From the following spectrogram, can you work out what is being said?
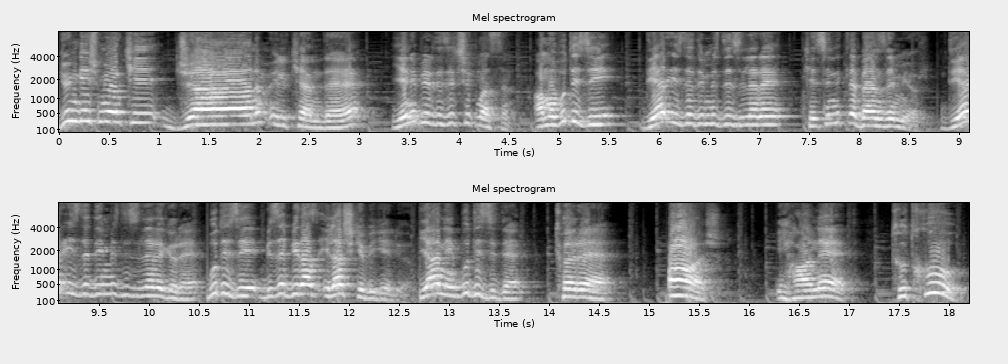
Gün geçmiyor ki canım ülkemde yeni bir dizi çıkmasın. Ama bu dizi diğer izlediğimiz dizilere kesinlikle benzemiyor. Diğer izlediğimiz dizilere göre bu dizi bize biraz ilaç gibi geliyor. Yani bu dizide töre, aşk, ihanet, tutku,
